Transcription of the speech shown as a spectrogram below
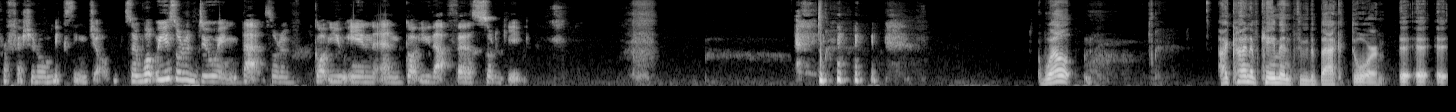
professional mixing job? So, what were you sort of doing that sort of got you in and got you that first sort of gig? well, I kind of came in through the back door. It, it, it,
